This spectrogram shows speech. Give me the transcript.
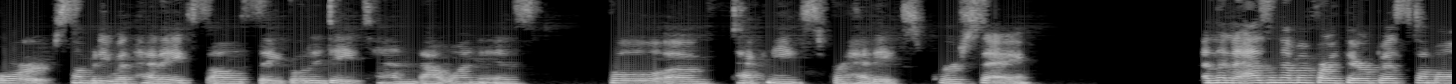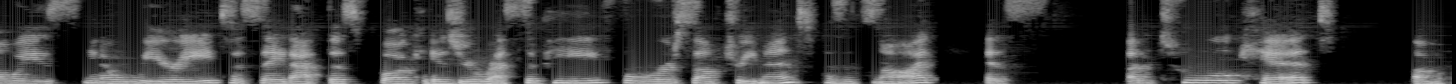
Or somebody with headaches, I'll say go to day 10. That one is full of techniques for headaches per se. And then as an MFR therapist, I'm always, you know, weary to say that this book is your recipe for self-treatment because it's not. It's a toolkit of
